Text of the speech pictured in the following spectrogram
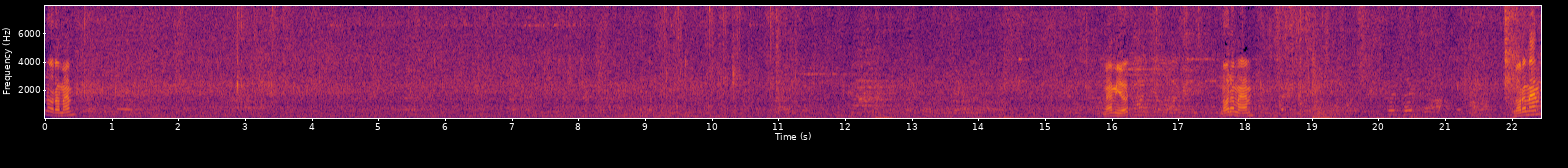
Nora, ma'am. Ma'am here. Nora, ma'am. Nora, ma'am.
